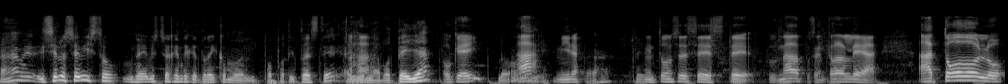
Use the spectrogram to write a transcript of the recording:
Ah, mira, y sí los he visto. He visto a gente que trae como el popotito este ahí Ajá. en la botella. Ok. No, ah, y- mira. Ajá, sí. Entonces, este, pues nada, pues entrarle a, a todo lo,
